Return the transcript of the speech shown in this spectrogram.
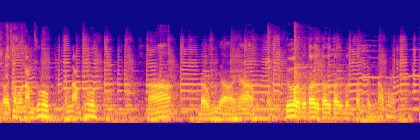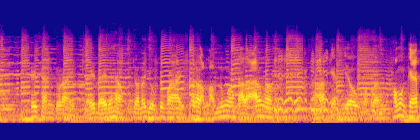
Rồi xong rồi nằm xuống luôn em nằm xuống luôn. Đó đúng rồi ha chưa từ từ từ từ bình tĩnh đừng nóng em. Cái khăn chỗ này để để để không? Cho nó vô cái vai nó lạnh lạnh đúng không? Đã đã đúng không? Đó kẹp vô hoặc là không cần kẹp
